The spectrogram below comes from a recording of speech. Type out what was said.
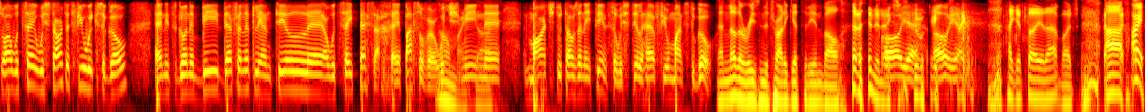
So I would say we started a few weeks ago, and it's going to be definitely until uh, I would say Pesach, uh, Passover, Oh which my mean gosh. March 2018. So we still have a few months to go. Another reason to try to get to the Inbal in the next Oh yeah, weeks. oh yeah. I can tell you that much. Uh, all right,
